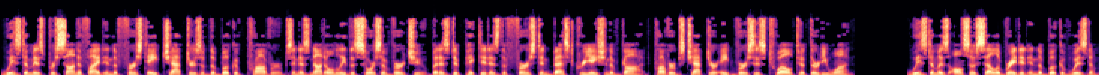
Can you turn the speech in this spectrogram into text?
Wisdom is personified in the first eight chapters of the Book of Proverbs and is not only the source of virtue but is depicted as the first and best creation of God Proverbs chapter 8 verses 12 to 31. Wisdom is also celebrated in the Book of Wisdom.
